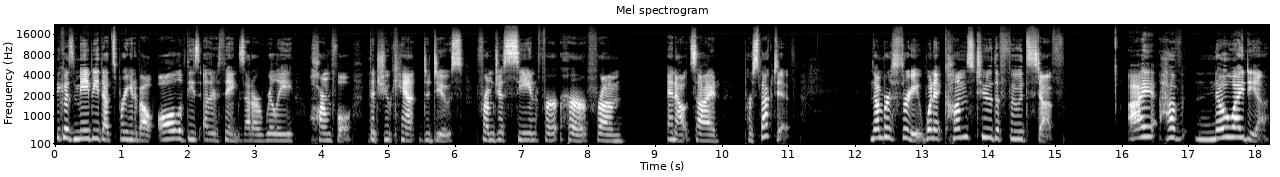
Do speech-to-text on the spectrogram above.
Because maybe that's bringing about all of these other things that are really harmful that you can't deduce from just seeing for her from an outside perspective. Number three, when it comes to the food stuff, I have no idea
